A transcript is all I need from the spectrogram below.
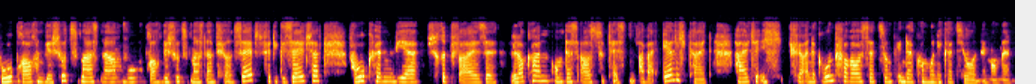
wo brauchen wir Schutzmaßnahmen, wo brauchen wir Schutzmaßnahmen für uns selbst, für die Gesellschaft, wo können wir schrittweise lockern, um das auszutesten. Aber Ehrlichkeit halte ich für eine Grundvoraussetzung in der Kommunikation im Moment.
